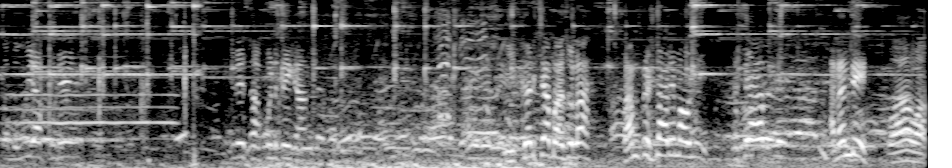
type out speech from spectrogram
आता बघूया पुढे. इकडे सापडते का? इकडच्या बाजूला. रामकृष्ण अरे माऊली कसे आनंदी? वा वा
